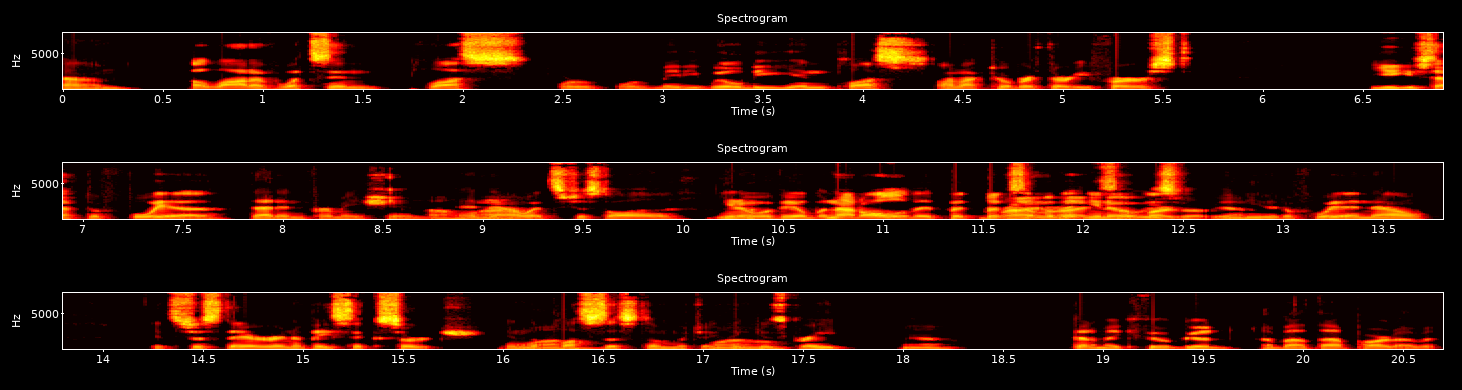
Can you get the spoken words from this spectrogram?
Um, a lot of what's in Plus or, or maybe will be in Plus on October 31st you used to have to FOIA that information, Oh, and wow. now it's just all you know available. Not all of it, but but Right, some of right, it, you know, some it was, it, yeah. you needed a FOIA. And now it's just there in a basic search in Wow. the Plus system, which I Wow. think is great. Yeah. Got to make you feel good about that part of it.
